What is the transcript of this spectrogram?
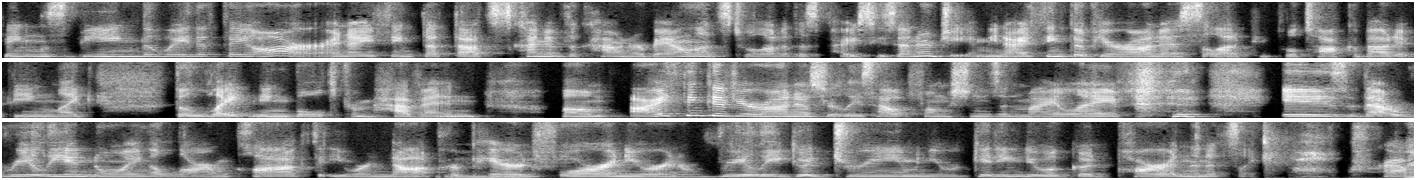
things being the way that they are. And I think that that's kind of the counterbalance to a lot of this Pisces energy. I mean, I think of Uranus, a lot of people talk about it being like the lightning bolt from heaven. Um, I think of Uranus, or at least how it functions in my life, is that really annoying alarm clock that you were not prepared mm. for and you were in a really good dream and you were getting to a good part. And then it's like, oh, crap.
